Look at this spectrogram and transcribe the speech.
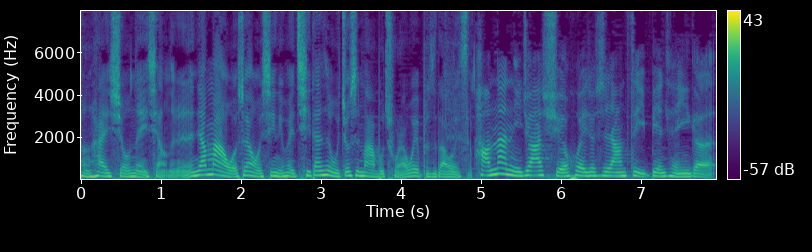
很害羞内向的人，人家骂我，虽然我心里会气，但是我就是骂不出来，我也不知道为什么。好，那你就要学会，就是让自己变成一个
